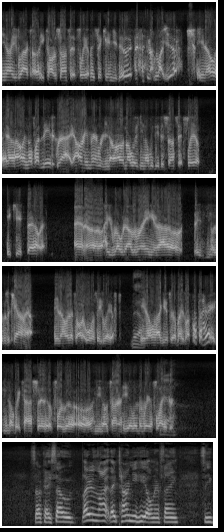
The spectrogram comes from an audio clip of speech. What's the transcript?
you know, he's like, uh, he called a sunset flip, and he said, can you do it? And I'm like, yeah. You know, and uh, I don't know if I did it right. I don't remember, you know, I know is, you know, we did the sunset flip. He kicked out, and uh, he rolled out of the ring, and I, uh, it, you know, it was a count out. You know, that's all it was. He left. Yeah. You know, and I guess everybody's like, what the heck? You know, they kind of set up for the, uh, you know, turn heel and the ref later. Yeah. So okay, so later in the night they turn you heel and everything. So you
